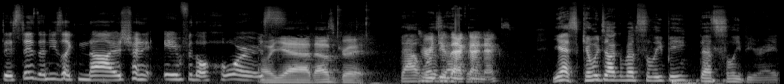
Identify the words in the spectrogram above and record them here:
distance and he's like, "Nah, I was trying to aim for the horse." Oh yeah, that was great. that Should we was do that guy next? yes can we talk about sleepy that's sleepy right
